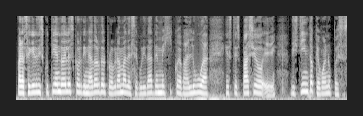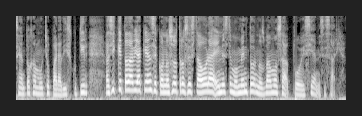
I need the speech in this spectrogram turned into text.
para seguir discutiendo. Él es coordinador del programa de seguridad de México Evalúa, este espacio eh, distinto que, bueno, pues se antoja mucho para discutir. Así que todavía quédense con nosotros esta hora. En este momento nos vamos a Poesía Necesaria.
